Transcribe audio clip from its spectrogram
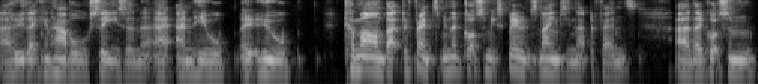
uh, who they can have all season, and he will who will command that defence. I mean, they've got some experienced names in that defence. Uh, they've got some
